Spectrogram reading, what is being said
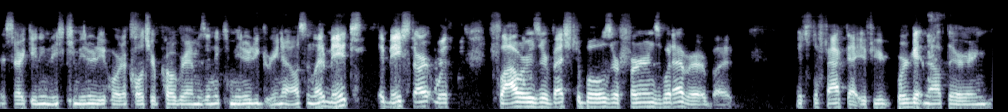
and start getting these community horticulture programs in the community greenhouse. And let it may it may start with flowers or vegetables or ferns, whatever. But it's the fact that if you're we're getting out there and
